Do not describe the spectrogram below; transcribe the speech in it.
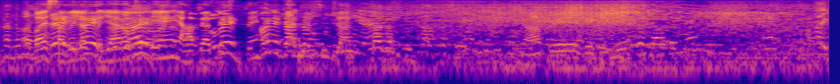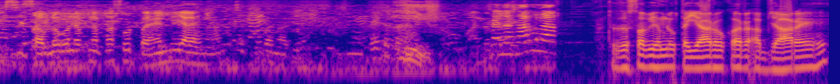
और भाई सभी लोग तैयार हो चुके हैं यहाँ पे आप देख सकते हैं। यहाँ पे देख लीजिए सब लोगों ने अपना अपना सूट पहन लिया है। तो दोस्तों अभी हम लोग तैयार होकर अब जा रहे हैं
